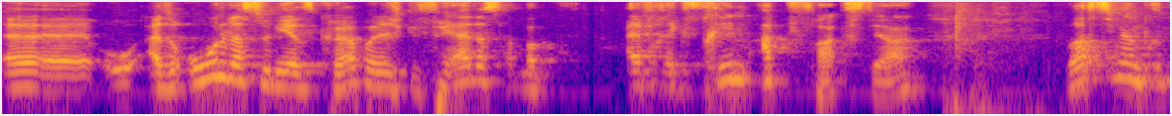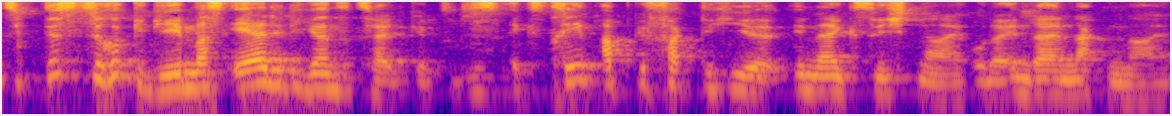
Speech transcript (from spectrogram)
äh, oh- also ohne dass du ihn jetzt körperlich gefährdest, aber einfach extrem abfuckst, ja. Du hast ihm im Prinzip das zurückgegeben, was er dir die ganze Zeit gibt. So dieses extrem abgefuckte hier in dein Gesicht nein oder in deinen Nacken nein.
